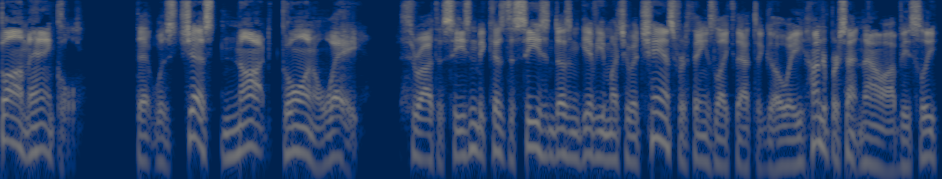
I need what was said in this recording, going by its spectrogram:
bum ankle that was just not going away throughout the season because the season doesn't give you much of a chance for things like that to go away. 100% now, obviously.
